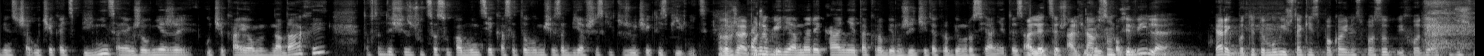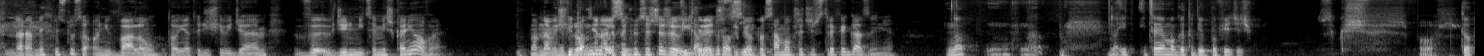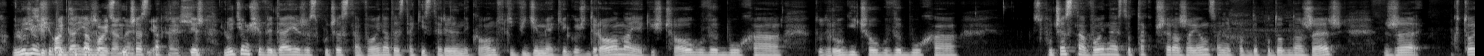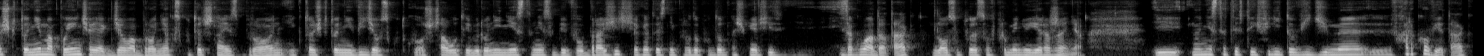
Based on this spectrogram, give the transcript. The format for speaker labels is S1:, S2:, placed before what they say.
S1: więc trzeba uciekać z piwnic, a jak żołnierze uciekają na dachy, to wtedy się rzuca supa amunicję kasetową i się zabija wszystkich, którzy uciekli z piwnic.
S2: No dobrze, ale
S1: Tak
S2: poczekaj.
S1: robili Amerykanie, tak robią Żydzi, tak robią Rosjanie. To jest
S2: Ale, ty, ale tam są cywile. Jarek, bo ty to mówisz w taki spokojny sposób i chłody, a przecież na radnych Chrystusa. Oni walą, to ja to dzisiaj widziałem, w, w dzielnice mieszkaniowe. Mam na myśli
S1: witamy
S2: Rosjan, ale powiedzmy sobie szczerze, Izraelczycy zrobią to samo przecież w strefie gazy, nie?
S1: No, no, no i, i co ja mogę tobie powiedzieć?
S2: Boże.
S1: To ludziom
S2: się
S1: wydaje, że
S2: naj-
S1: współczesna, wiesz, ludziom się wydaje, że współczesna wojna to jest taki sterylny konflikt, widzimy jakiegoś drona, jakiś czołg wybucha, tu drugi czołg wybucha. Współczesna wojna jest to tak przerażająca, nieprawdopodobna rzecz, że ktoś, kto nie ma pojęcia, jak działa broń, jak skuteczna jest broń i ktoś, kto nie widział skutku oszczału tej broni, nie jest w stanie sobie wyobrazić, jaka to jest nieprawdopodobna śmierć i, i zagłada, tak? Dla osób, które są w promieniu jej rażenia. I no niestety w tej chwili to widzimy w Charkowie, tak?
